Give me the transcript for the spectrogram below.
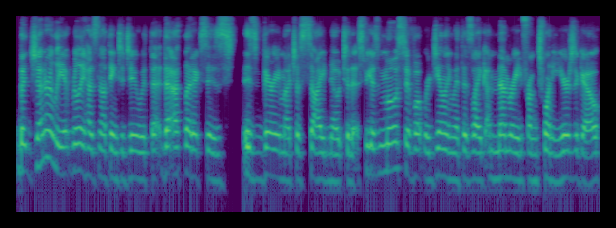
but generally it really has nothing to do with the, the athletics is is very much a side note to this because most of what we're dealing with is like a memory from 20 years ago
